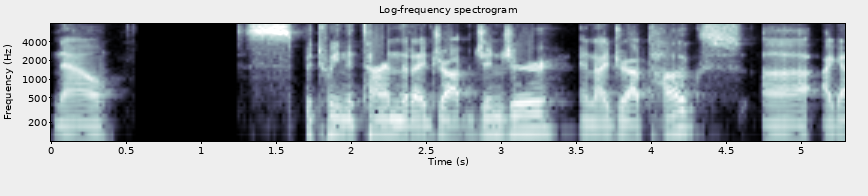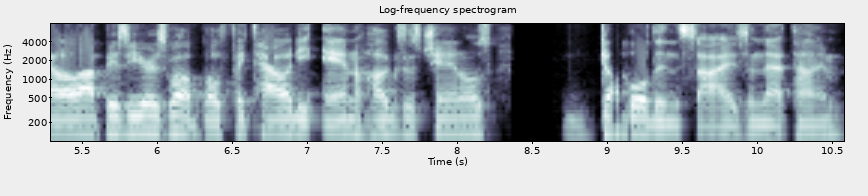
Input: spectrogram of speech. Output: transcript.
Now, between the time that I dropped Ginger and I dropped Hugs, uh, I got a lot busier as well. Both Fatality and Hugs' channels doubled in size in that time,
